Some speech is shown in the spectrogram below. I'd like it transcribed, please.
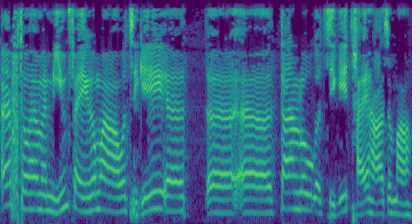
？App 度係咪免費噶嘛？我自己誒誒誒 download 嘅，自己睇下啫嘛。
